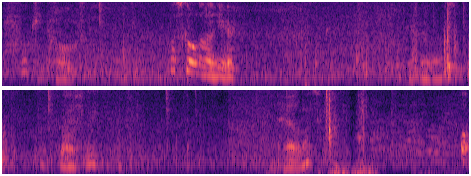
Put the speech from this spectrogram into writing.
Fucking cold. What's going on here? Fucking. What's that? Hmm? Hell, what's... Oh,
